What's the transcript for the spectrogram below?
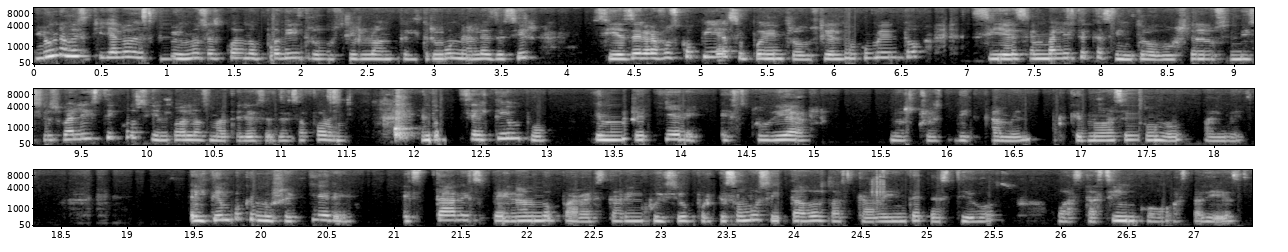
Y una vez que ya lo describimos es cuando puede introducirlo ante el tribunal, es decir, si es de grafoscopía, se puede introducir el documento, si es en balística, se introducen los indicios balísticos y en todas las materias es de esa forma. Entonces, el tiempo que nos requiere estudiar nuestro dictamen, porque no haces uno al mes, el tiempo que nos requiere estar esperando para estar en juicio, porque somos citados hasta 20 testigos, o hasta 5, o hasta 10,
